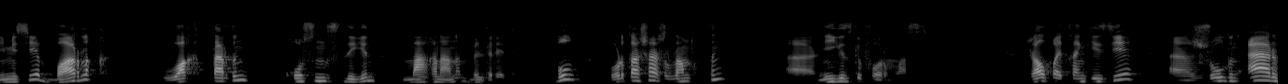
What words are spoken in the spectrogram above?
Немесе барлық уақыттардың қосындысы деген мағынаны білдіреді. Бұл орташа жылдамдықтың негізгі формуласы. Жалпы айтқан кезде жолдың әр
